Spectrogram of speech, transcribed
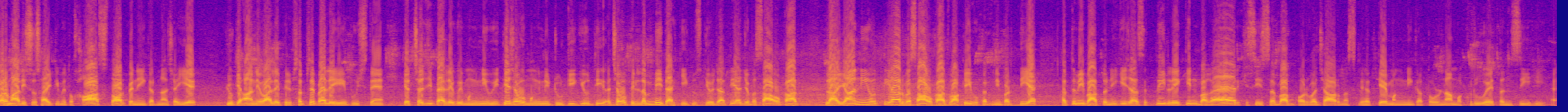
اور ہماری سوسائٹی میں تو خاص طور پہ نہیں کرنا چاہیے، کیونکہ آنے والے پھر سب سے پہلے یہی پوچھتے ہیں کہ اچھا جی پہلے کوئی منگنی ہوئی تھی؟ اچھا وہ منگنی ٹوٹی کیوں تھی؟ اچھا وہ پھر لمبی تحقیق اس کی ہو جاتی ہے جو بسا اوقات لا یعنی ہوتی ہے اور بسا اوقات واقعی وہ کرنی پڑتی ہے۔ حتمی بات تو نہیں کی جا سکتی، لیکن بغیر کسی سبب اور وجہ اور مصلحت کے منگنی کا توڑنا مکرو ہے تنظیحی ہے۔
